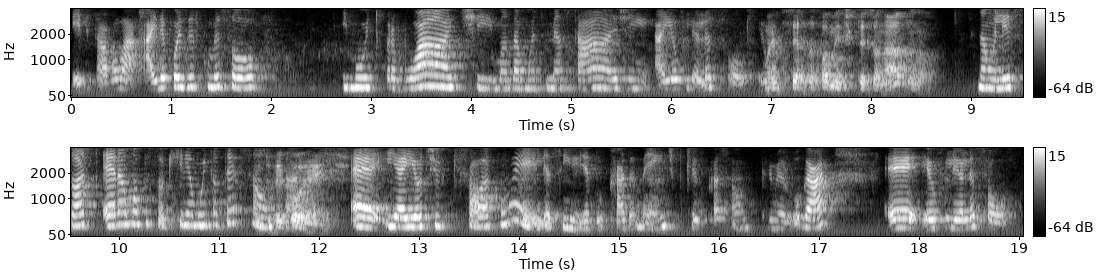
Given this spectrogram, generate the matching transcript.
ele tava lá. Aí depois ele começou a ir muito pra boate, mandar muita mensagem. Aí eu falei, olha só. eu- Mas de certa forma ele te pressionava ou não? Não, ele só era uma pessoa que queria muita atenção, Muito sabe? recorrente. É, e aí eu tive que falar com ele, assim, educadamente, porque educação em primeiro lugar. É, eu falei, olha só,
